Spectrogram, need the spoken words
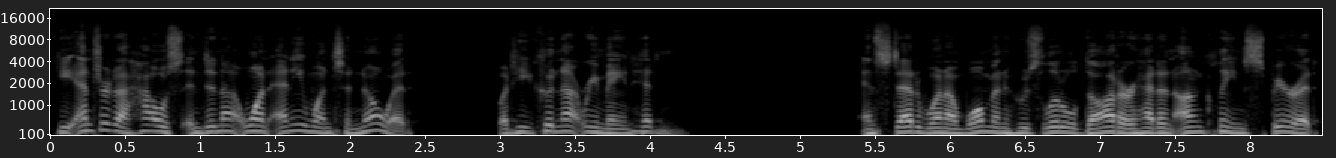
He entered a house and did not want anyone to know it, but he could not remain hidden. Instead, when a woman whose little daughter had an unclean spirit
